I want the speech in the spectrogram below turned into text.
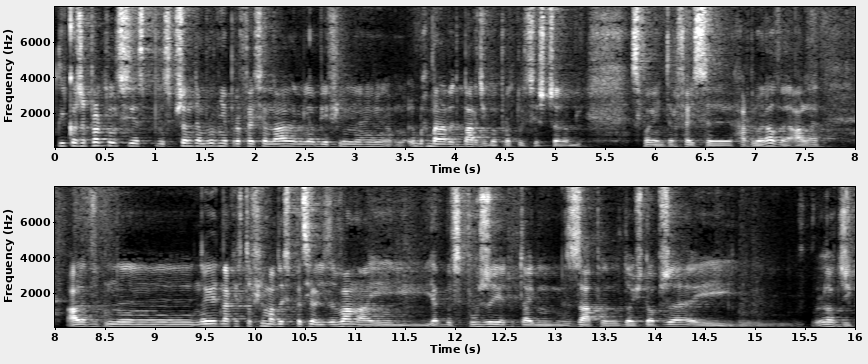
tylko, że Pro Tools jest sprzętem równie profesjonalnym i obie firmy, chyba nawet bardziej, bo Pro Tools jeszcze robi swoje interfejsy hardware'owe, ale ale no jednak jest to firma dość specjalizowana i jakby współżyje tutaj z Apple dość dobrze i Logic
